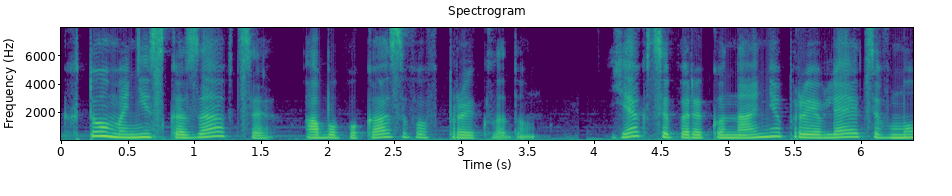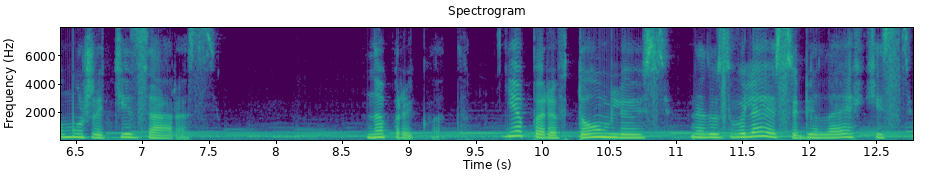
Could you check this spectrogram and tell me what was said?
Хто мені сказав це або показував прикладом? Як це переконання проявляється в моєму житті зараз? Наприклад, я перевтомлююсь, не дозволяю собі легкість,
